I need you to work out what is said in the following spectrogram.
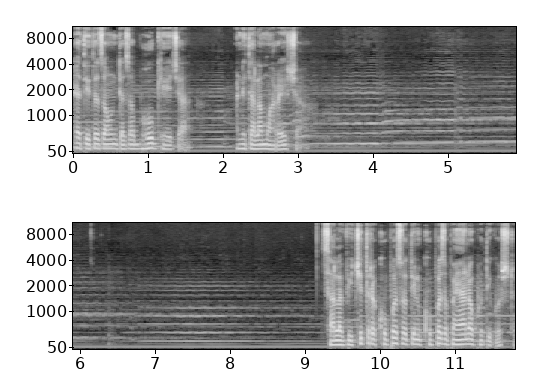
ह्या तिथं जाऊन त्याचा भोग घ्यायच्या आणि त्याला मारायच्या. साला विचित्र खूपच होती आणि खूपच भयानक होती गोष्ट.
